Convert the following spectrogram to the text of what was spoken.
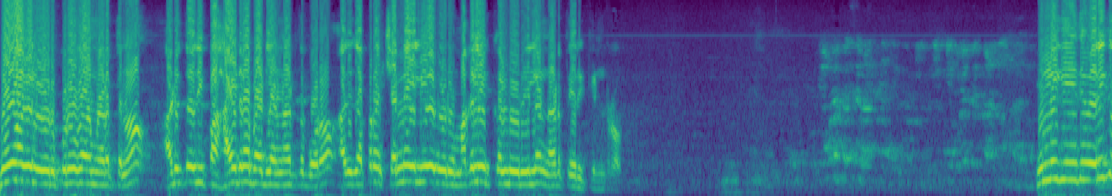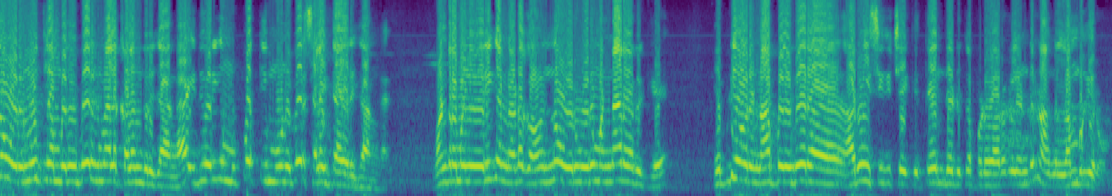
கோவாவில் ஒரு ப்ரோக்ராம் நடத்தினோம். அடுத்தது இப்ப ஹைதராபாத்ல நடத்த போறோம். அதுக்கப்புறம் சென்னையிலேயே ஒரு மகளிர் கல்லூரியில நடத்த இருக்கின்றோம் இன்னைக்கு இது வரைக்கும் ஒரு நூத்தி ஐம்பது பேருக்கு மேல கலந்துருக்காங்க. இது வரைக்கும் முப்பத்தி மூணு பேர் செலக்ட் ஆயிருக்காங்க. ஒன்றரை மணி வரைக்கும் நடக்கும். இன்னும் ஒரு ஒரு மணி நேரம் இருக்கு. எப்படியும் ஒரு நாற்பது பேர் அறுவை சிகிச்சைக்கு தேர்ந்தெடுக்கப்படுவார்கள் என்று நாங்கள் நம்புகிறோம்.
